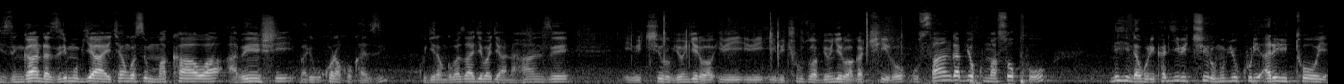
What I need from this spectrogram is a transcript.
Izi nganda ziri mu byayi cyangwa se mu makawa abenshi bari gukora ako kazi kugira ngo bazajye bajyana hanze ibiciro byongerewa ibicuruzwa byongerewe agaciro. Usanga byo ku masoko n'ihindagurika ry'ibiciro mu by'ukuri ari ritoya.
